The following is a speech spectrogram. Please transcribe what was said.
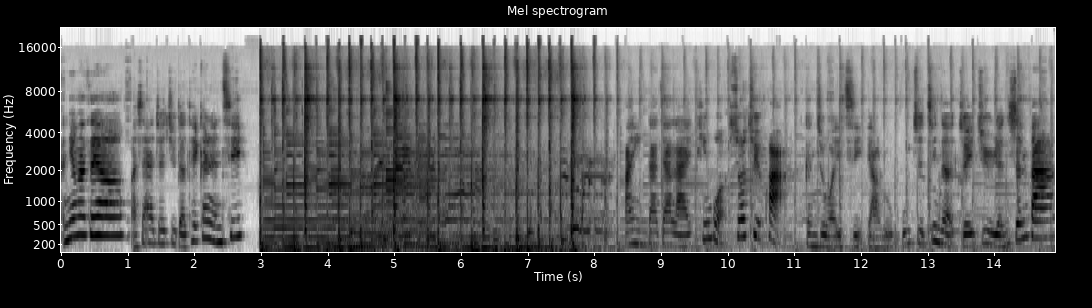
안녕하세요，我是爱追剧的推坑人妻。欢迎大家来听我说句话，跟着我一起掉入无止境的追剧人生吧。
